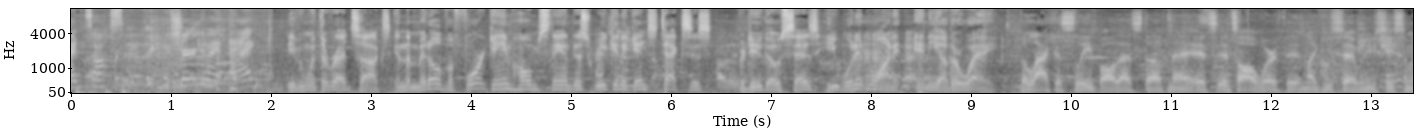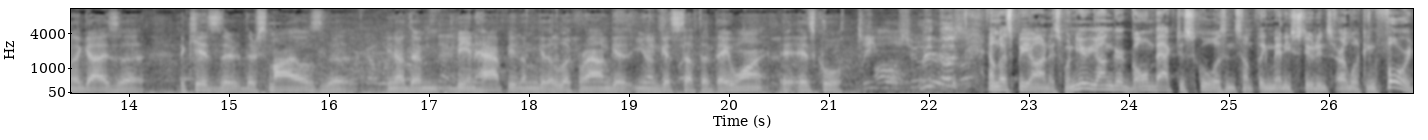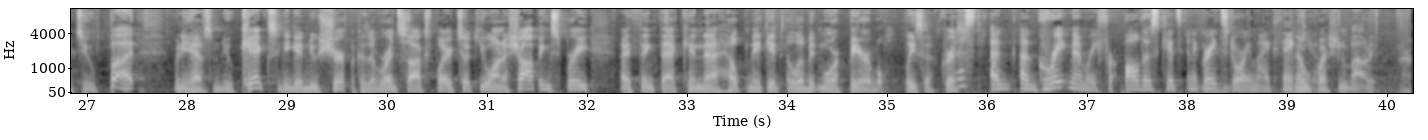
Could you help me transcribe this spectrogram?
Red Sox shirt in my bag. Even with the Red Sox in the middle of a four-game homestand this weekend against Texas, Verdugo says he wouldn't want it any other way. The lack of sleep, all that stuff, man, it's it's all worth it. And like you said, when you see some of the guys, uh, the kids, their their smiles, the you know them being happy, them get to look around, get you know get stuff that they want, it, it's cool. And let's be honest, when you're younger, going back to school isn't something many students are looking forward to. But when you have some new kicks and you get a new shirt because a Red Sox player took you on a shopping spree, I think that can uh, help make it a little bit more bearable. Lisa, Chris? Just a, a great memory for all those kids and a great story, Mike. Thank No you. No question about it.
